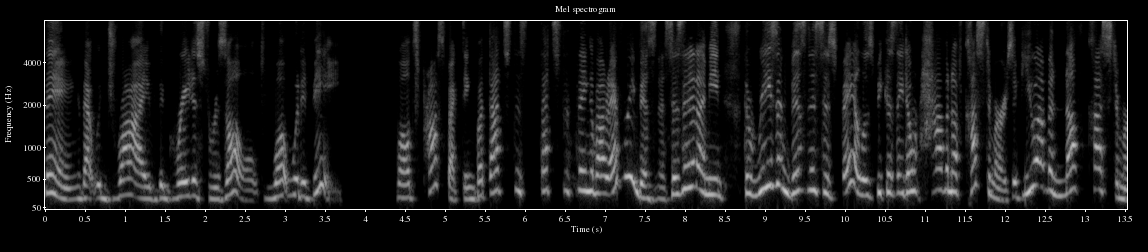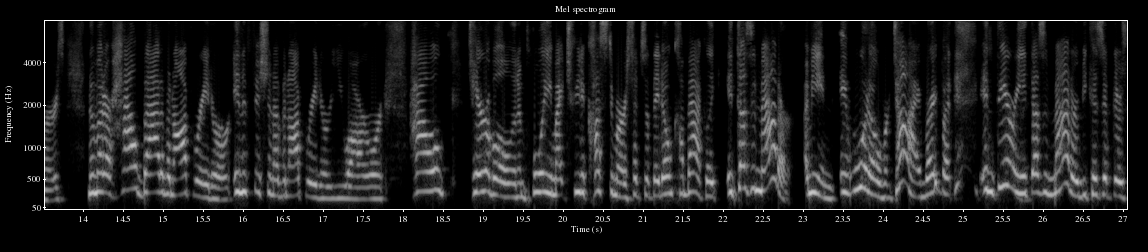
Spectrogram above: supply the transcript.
thing that would drive the greatest result, what would it be? Well it's prospecting but that's the that's the thing about every business isn't it? I mean the reason businesses fail is because they don't have enough customers. If you have enough customers no matter how bad of an operator or inefficient of an operator you are or how terrible an employee might treat a customer such that they don't come back like it doesn't matter. I mean it would over time right? But in theory it doesn't matter because if there's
